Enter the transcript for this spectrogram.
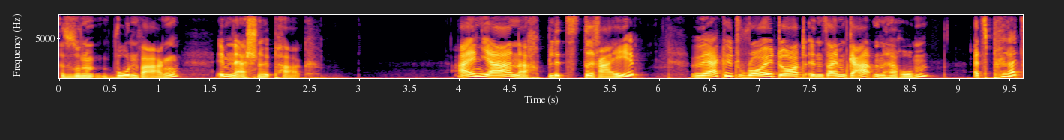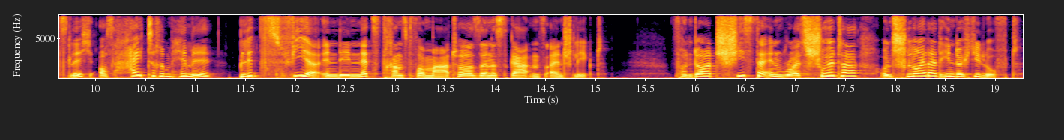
also so einem Wohnwagen, im Nationalpark. Ein Jahr nach Blitz 3 werkelt Roy dort in seinem Garten herum, als plötzlich aus heiterem Himmel Blitz 4 in den Netztransformator seines Gartens einschlägt. Von dort schießt er in Roys Schulter und schleudert ihn durch die Luft.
